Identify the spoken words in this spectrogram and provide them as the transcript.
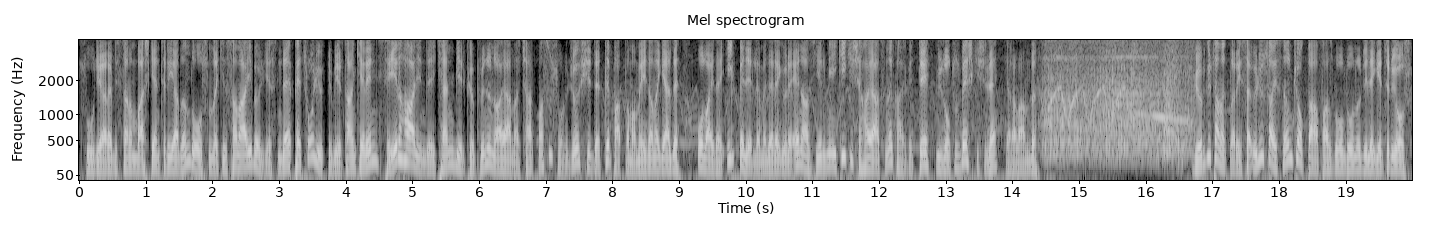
Suudi Arabistan'ın başkenti Riyad'ın doğusundaki sanayi bölgesinde petrol yüklü bir tankerin seyir halindeyken bir köprünün ayağına çarpması sonucu şiddetli patlama meydana geldi. Olayda ilk belirlemelere göre en az 22 kişi hayatını kaybetti, 135 kişi de yaralandı. Görgü tanıkları ise ölü sayısının çok daha fazla olduğunu dile getiriyor.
